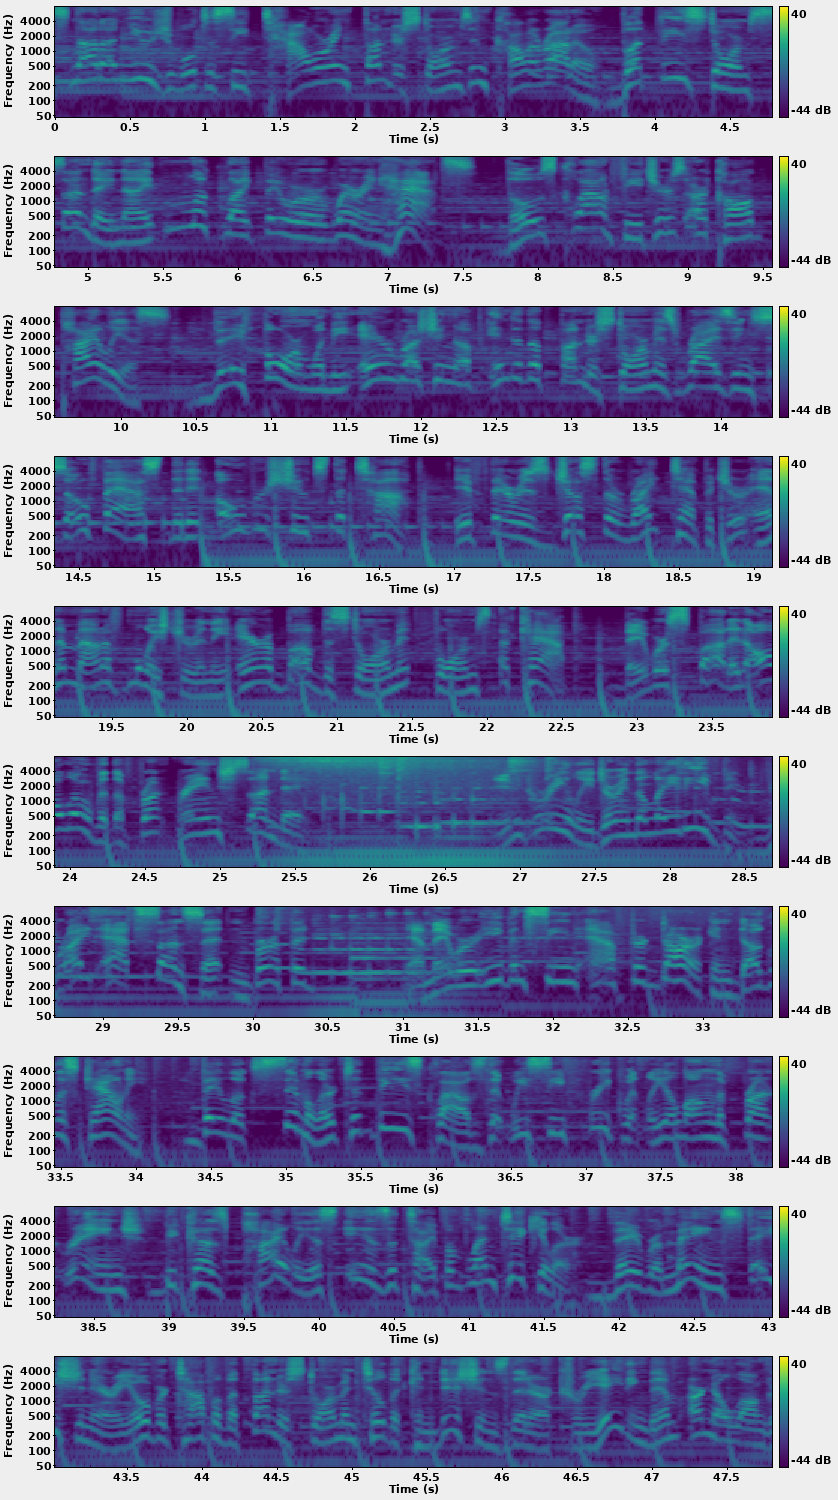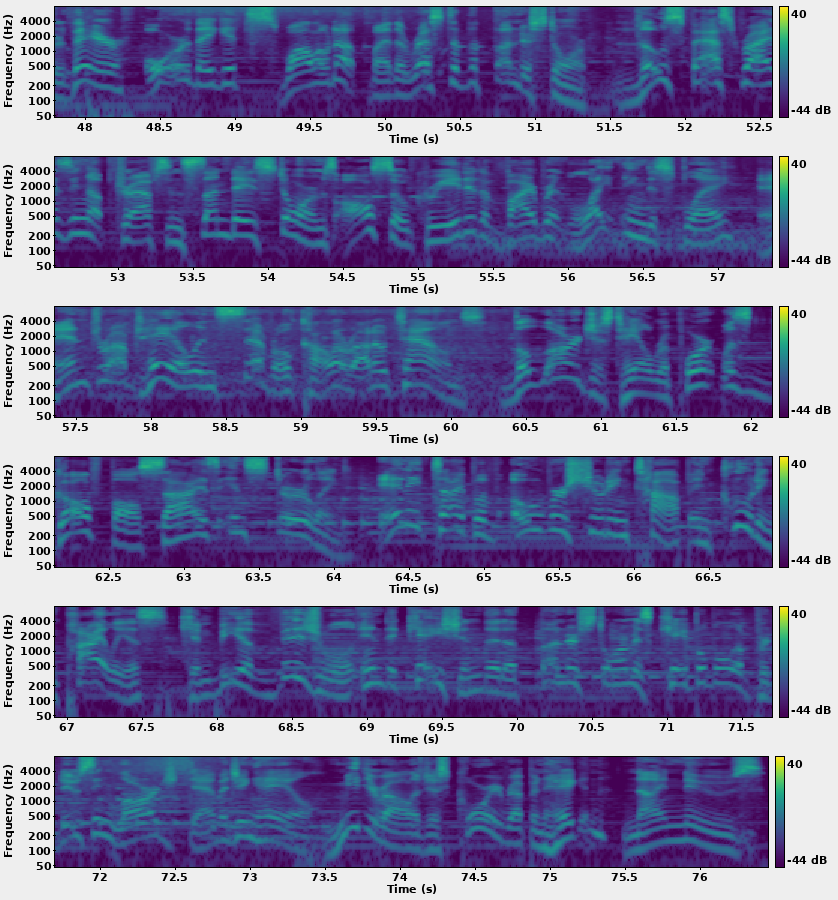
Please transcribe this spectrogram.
It's not unusual to see towering thunderstorms in Colorado, but these storms Sunday night looked like they were wearing hats. Those cloud features are called pileus. They form when the air rushing up into the thunderstorm is rising so fast that it overshoots the top. If there is just the right temperature and amount of moisture in the air above the storm, it forms a cap. They were spotted all over the Front Range Sunday. In Greeley during the late evening, right at sunset in Berthoud, and they were even seen after dark in Douglas County. They look similar to these clouds that we see frequently along the Front Range because pileus is a type of lenticular. They remain stationary over top of a thunderstorm until the conditions that are creating them are no longer there or they get swallowed up by the rest of the thunderstorm. Those fast rising updrafts in Sunday's storms also created a vibrant lightning display and dropped hail in several Colorado towns. The largest hail report was golf ball size in Sterling. Any type of overshooting top, including pileus, can be a visual indication that a thunderstorm is capable of producing large damaging hail. Meteorologist Cory Reppenhagen, 9 News.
